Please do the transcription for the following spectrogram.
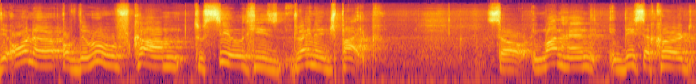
the owner of the roof come to seal his drainage pipe. So in one hand, this occurred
